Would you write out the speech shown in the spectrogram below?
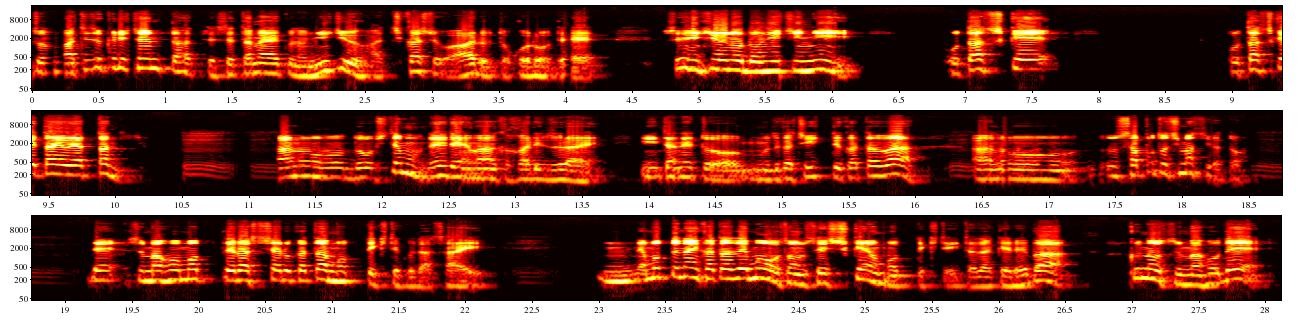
そのまちづくりセンターって世田谷区の28箇所あるところで、先週の土日にお助け、お助け隊をやったんですよ。うんうんあの、どうしてもね、電話かかりづらい、インターネット難しいっていう方は、あの、サポートしますよと。うんで、スマホ持ってらっしゃる方は持ってきてください。うんで持ってない方でも、その接種券を持ってきていただければ、区のスマホで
